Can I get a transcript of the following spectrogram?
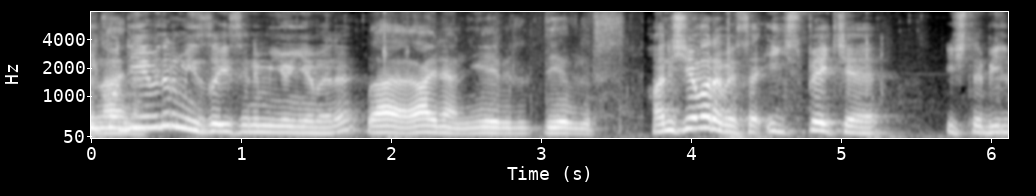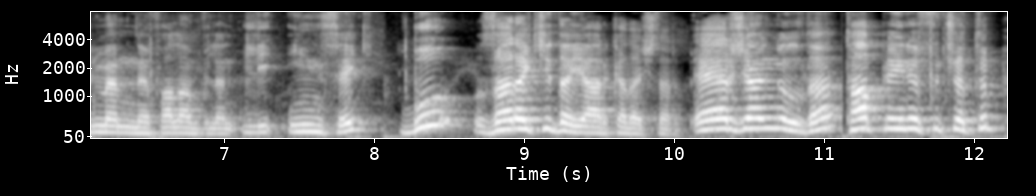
Aynen, aynen. diyebilir miyiz dayı senin milyon yemene? Ha, aynen diyebil- diyebiliriz. Hani şey var ya mesela XPK işte bilmem ne falan filan li- insek. Bu Zaraki dayı arkadaşlar. Eğer jungle'da top lane'e suç atıp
